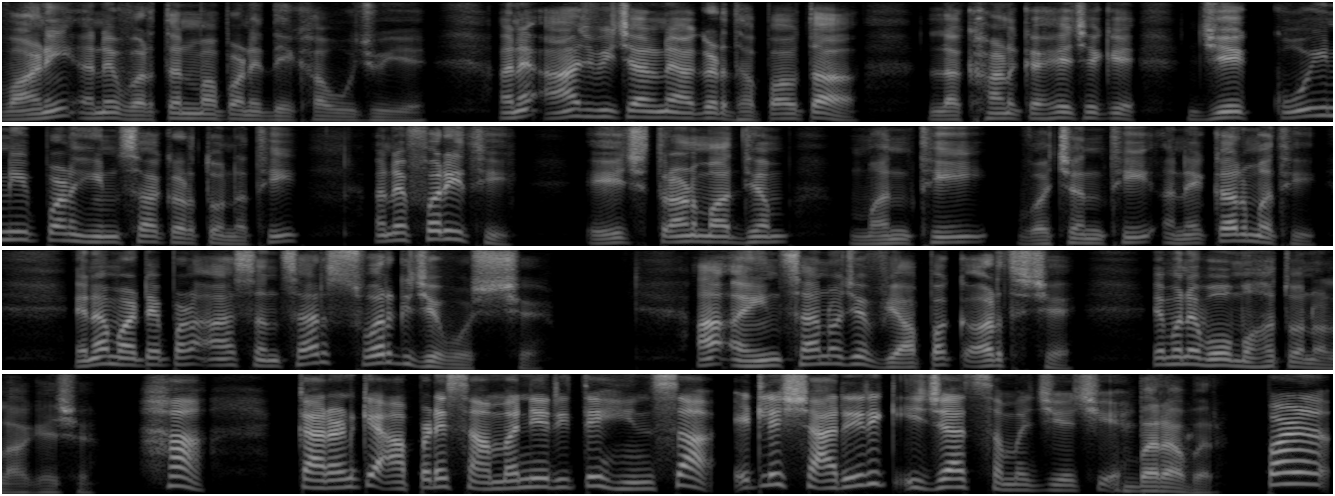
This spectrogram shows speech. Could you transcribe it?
વાણી અને વર્તનમાં પણ એ દેખાવું જોઈએ. અને આ જ વિચારને આગળ ધપાવતા લખાણ કહે છે કે જે કોઈની પણ હિંસા કરતો નથી અને ફરીથી એ જ ત્રણ માધ્યમ મનથી વચનથી અને કર્મથી એના માટે પણ આ સંસાર સ્વર્ગ જેવો જ છે. આ અહિંસાનો જે વ્યાપક અર્થ છે એ મને બહુ મહત્વનો લાગે છે. હા કારણ કે આપણે સામાન્ય રીતે હિંસા એટલે શારીરિક ઈજા જ સમજીએ છીએ. બરાબર. પણ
